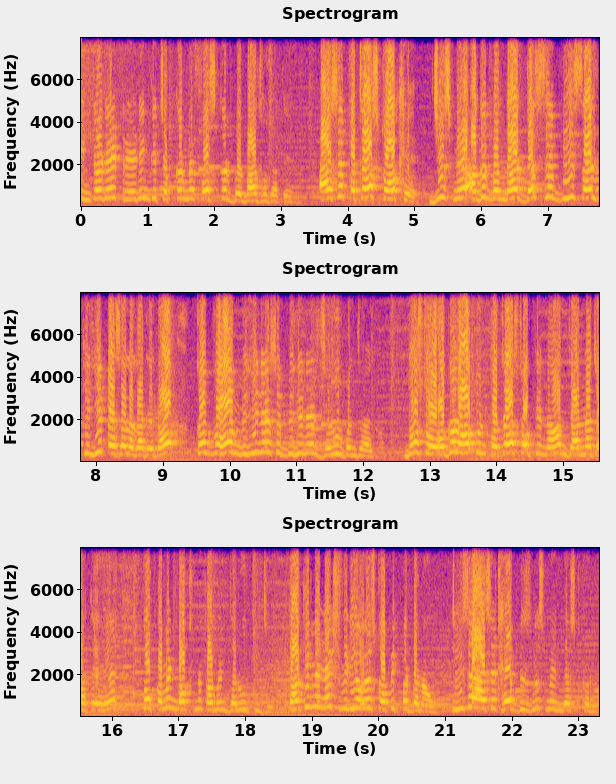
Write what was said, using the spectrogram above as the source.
इंटरडे ट्रेडिंग के चक्कर में फंस कर बर्बाद हो जाते हैं। ऐसे 50 स्टॉक है, जिसमें अगर बंदा 10 से 20 साल के लिए पैसा लगा देगा, तब वह मिलीनियर से बिलियनर ज़रूर बन जाएगा। दोस्तों, अगर आप उन 50 स्टॉक के नाम जानना चाहते हैं तो कमेंट बॉक्स में कमेंट ज़रूर कीजिए, ताकि मैं नेक्स्ट वीडियो इस टॉपिक पर बनाऊँ। तीसरा एसेट है बिज़नेस में इन्वेस्ट करना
